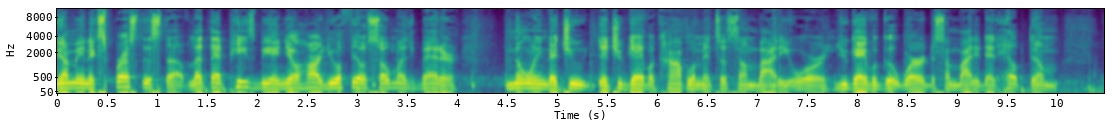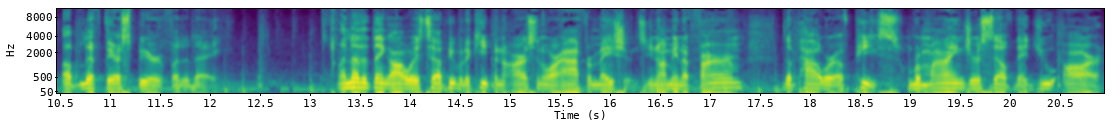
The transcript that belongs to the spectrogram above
You know what I mean? Express this stuff. Let that peace be in your heart. You'll feel so much better knowing that you that you gave a compliment to somebody or you gave a good word to somebody that helped them uplift their spirit for the day. Another thing I always tell people to keep in the arsenal are affirmations. You know I mean? Affirm the power of peace. Remind yourself that you are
